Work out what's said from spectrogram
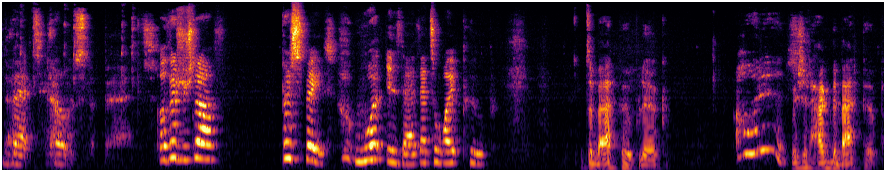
The That, bats that helped. was the bats. Oh, there's your stuff. Press space. What is that? That's a white poop. It's a bat poop, Luke. Oh, it We should hug the bat poop.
